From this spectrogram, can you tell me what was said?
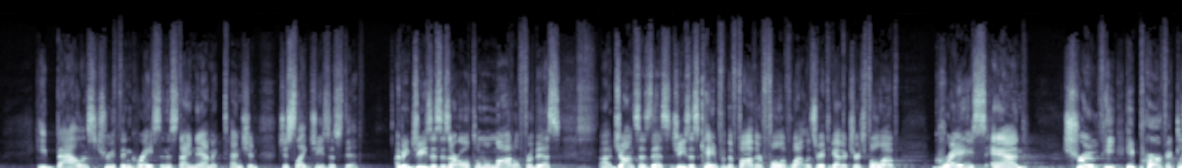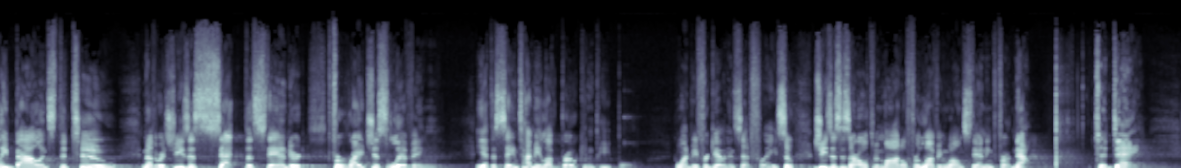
He balanced truth and grace in this dynamic tension, just like Jesus did. I mean, Jesus is our ultimate model for this. Uh, John says this Jesus came from the Father full of what? Let's read it together, church. Full of grace and truth. He, he perfectly balanced the two. In other words, Jesus set the standard for righteous living, and yet at the same time, he loved broken people who want to be forgiven and set free. So Jesus is our ultimate model for loving well and standing firm. Now, today,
